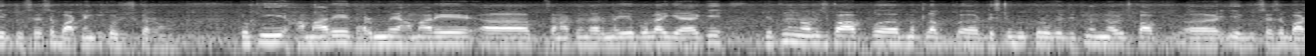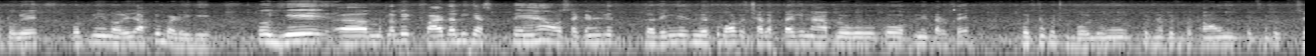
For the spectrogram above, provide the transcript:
एक दूसरे से बांटने की कोशिश कर रहा हूँ। क्योंकि हमारे धर्म में हमारे सनातन धर्म में ये बोला गया है कि जितना नॉलेज को आप मतलब डिस्ट्रीब्यूट करोगे जितना नॉलेज को आप एक दूसरे से बांटोगे उतनी नॉलेज आपकी बढ़ेगी। तो ये आ, मतलब एक फ़ायदा भी कह सकते हैं और सेकेंडली द थिंग इज़ मेरे को बहुत अच्छा लगता है कि मैं आप लोगों को अपनी तरफ़ से कुछ ना कुछ बोलूँ, कुछ ना कुछ बताऊँ, कुछ ना कुछ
